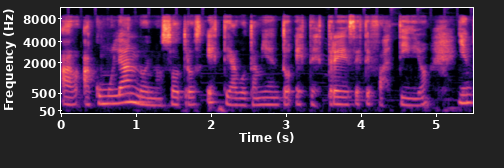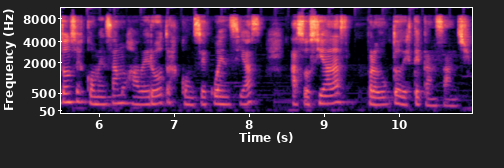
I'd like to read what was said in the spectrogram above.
acumulando en nosotros este agotamiento, este estrés, este fastidio y entonces comenzamos a ver otras consecuencias asociadas producto de este cansancio.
